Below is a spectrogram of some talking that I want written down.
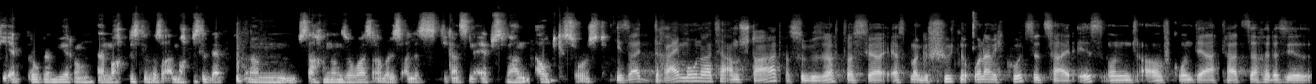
Die App-Programmierung. Er macht ein bisschen was, macht ein bisschen Web-Sachen ähm, und sowas, aber das alles, die ganzen Apps werden outgesourced. Ihr seid drei Monate am Start, hast du gesagt, was ja erstmal gefühlt eine unheimlich kurze Zeit ist und aufgrund der Tatsache, dass ihr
